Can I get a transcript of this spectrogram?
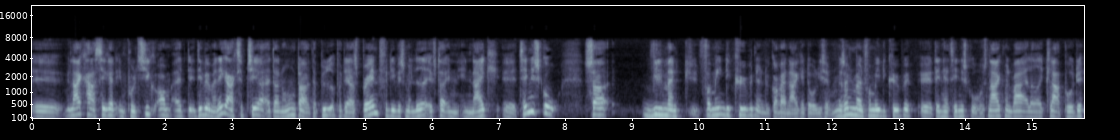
øh, Nike har sikkert en politik om, at det, det vil man ikke acceptere, at der er nogen, der, der byder på deres brand, fordi hvis man leder efter en, en Nike øh, tennissko, så vil man formentlig købe den, det kan godt være Nike er dårligt eksempel, men så vil man formentlig købe øh, den her tennissko hos Nike, man var allerede klar på det,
